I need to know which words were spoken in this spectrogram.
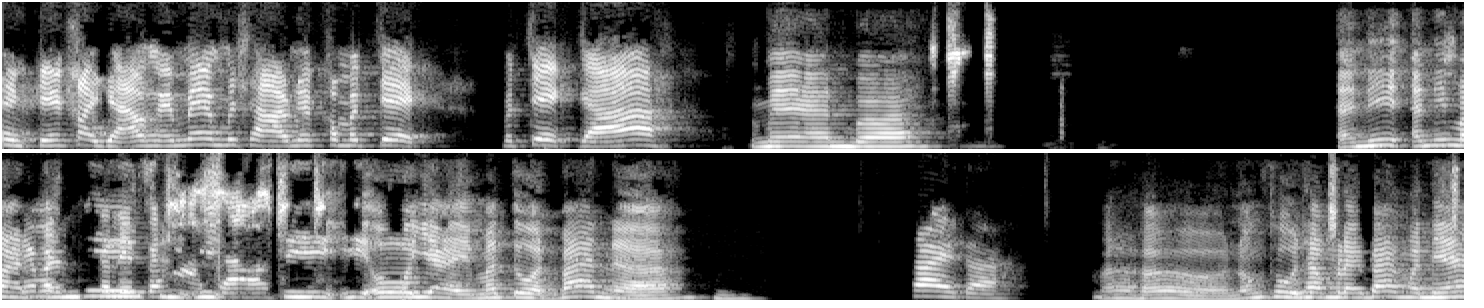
เห็นเกงขายาวไงแม่เมื่อเช้าเนี่ยเขามาแจกมาแจกยาแมนบ่อันนี้ อันนี้มาเดี๋ยวมัอันนนี้จะเรียนไปหายา CEO ใหญ่มาตรวจบ้านเหรอใช่จ้ะเออน้องทูทำอะไรบ้างวันเนี้ย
